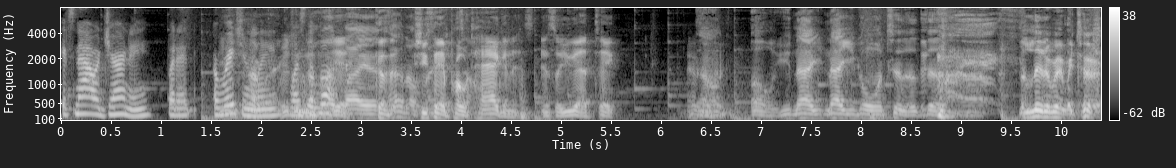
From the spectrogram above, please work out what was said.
It's now a journey, but it originally was the book. Yeah. I don't because she like said that protagonist, and so you got to take. Oh, oh, you now now you're going to the the, the literary terms.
